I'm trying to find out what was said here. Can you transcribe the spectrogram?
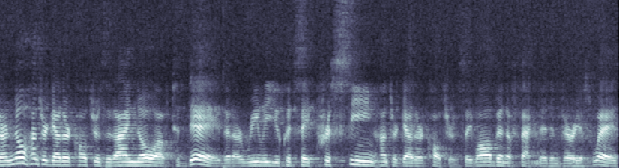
there are no hunter-gatherer cultures that I know of today that are really, you could say, pristine hunter-gatherer cultures. They've all been affected in various ways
